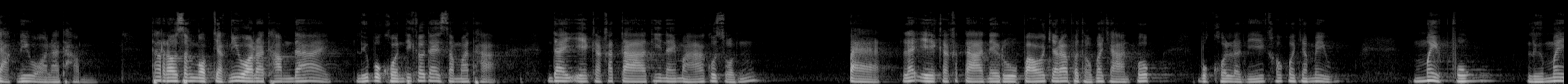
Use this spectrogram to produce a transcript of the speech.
จากนิวรธรรม ถ้าเราสงบจากนิวรธรรมได้ หรือบุคคลที่เขาได้สมถะ ได้เอกคตาที่ในมหากุศล 8 และเอกคตาในรูปาวจระปฐมฌานปุ๊บ บุคคลเหล่านี้เขาก็จะไม่ไม่ฟุ้งหรือไม่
